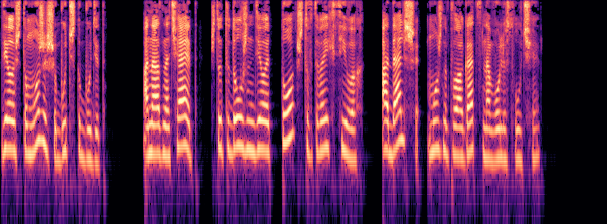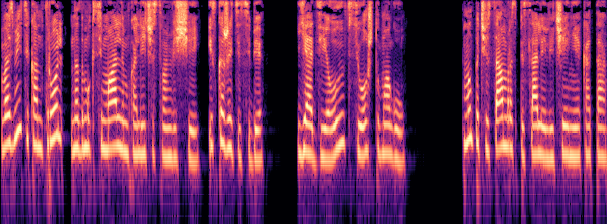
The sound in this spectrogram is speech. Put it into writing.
«делай, что можешь, и будь, что будет». Она означает, что ты должен делать то, что в твоих силах, а дальше можно полагаться на волю случая. Возьмите контроль над максимальным количеством вещей и скажите себе «Я делаю все, что могу». Мы по часам расписали лечение кота.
